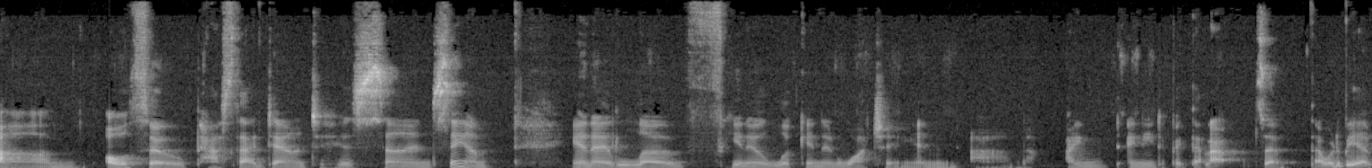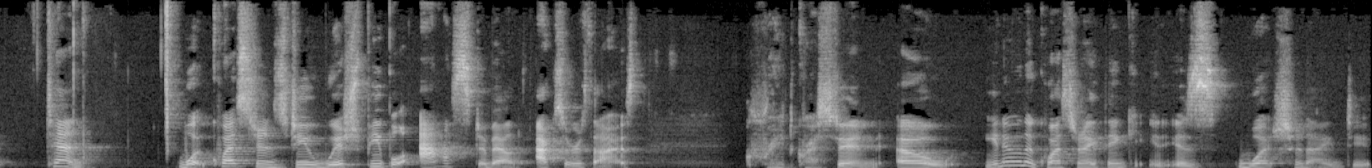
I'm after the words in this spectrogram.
um, also passed that down to his son, Sam and I love you know looking and watching, and um, I I need to pick that up. So that would be it. Ten. What questions do you wish people asked about exercise? Great question. Oh, you know the question I think is what should I do?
